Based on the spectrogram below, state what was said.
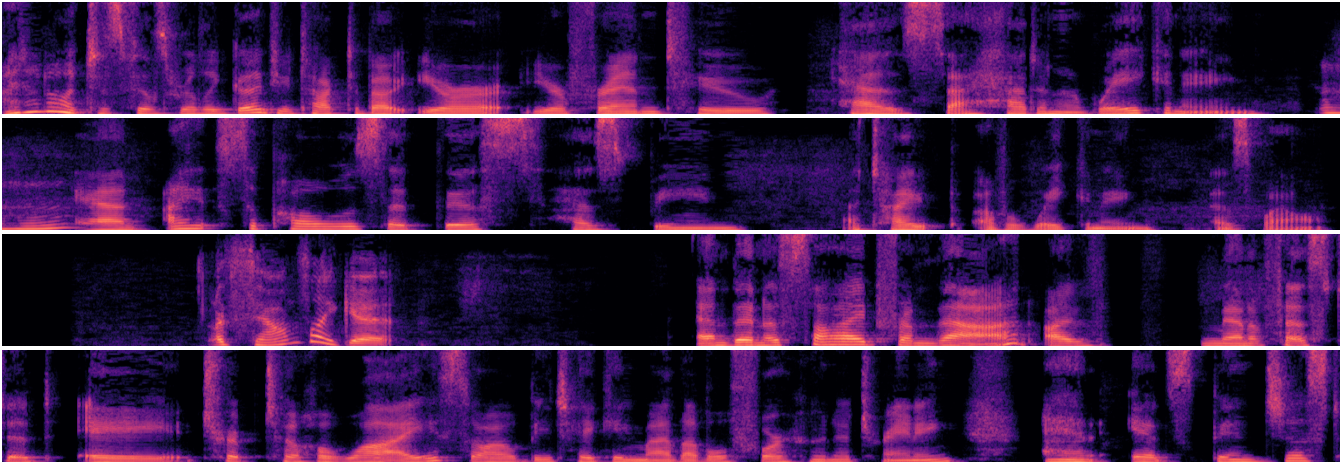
I don't know, it just feels really good. You talked about your your friend who has uh, had an awakening hmm and I suppose that this has been a type of awakening as well. It sounds like it. And then aside from that, I've manifested a trip to Hawaii. So I'll be taking my level four HUNA training. And it's been just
